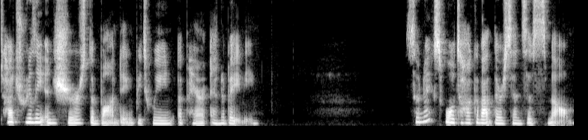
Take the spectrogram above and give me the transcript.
touch really ensures the bonding between a parent and a baby. So next we'll talk about their sense of smell.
